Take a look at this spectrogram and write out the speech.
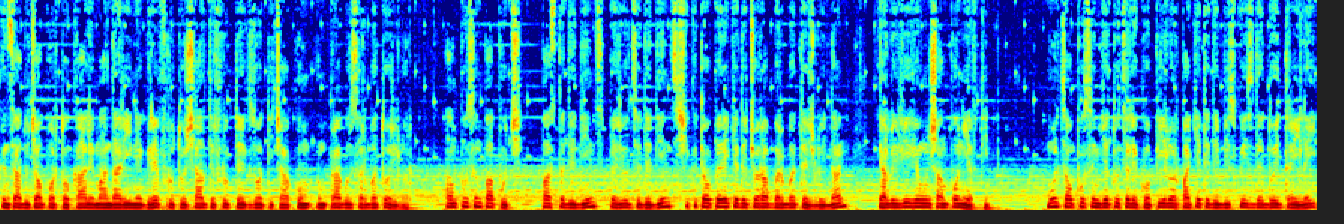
când se aduceau portocale, mandarine, grefruturi și alte fructe exotice acum în pragul sărbătorilor. Am pus în papuci, pastă de dinți, periuțe de dinți și câte o pereche de ciorap bărbătej lui Dan, iar lui Vivi un șampon ieftin. Mulți au pus în ghetuțele copiilor pachete de biscuiți de 2-3 lei,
